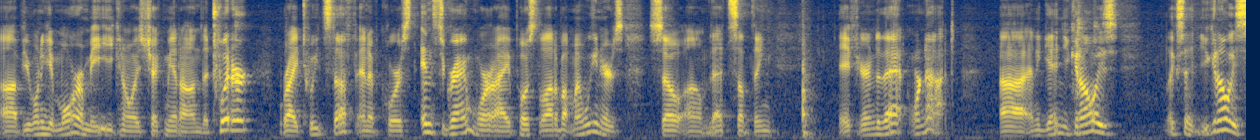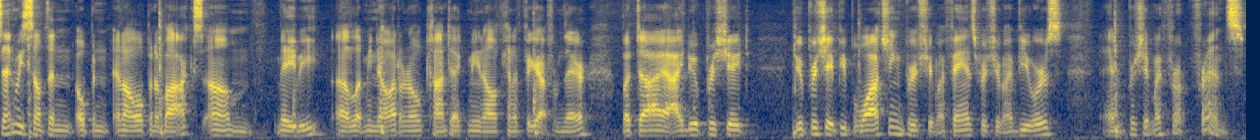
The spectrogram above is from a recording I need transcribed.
uh, if you want to get more of me you can always check me out on the twitter where i tweet stuff and of course instagram where i post a lot about my wieners so um, that's something if you're into that or not uh, and again you can always like I said, you can always send me something open, and I'll open a box. Um, maybe uh, let me know. I don't know. Contact me, and I'll kind of figure out from there. But I, I do appreciate do appreciate people watching. Appreciate my fans. Appreciate my viewers, and appreciate my fr- friends.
